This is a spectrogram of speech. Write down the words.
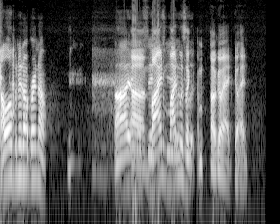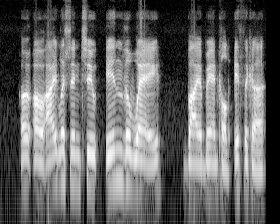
I'll open it up right now. I Um, mine to- mine was like oh go ahead go ahead. Oh, oh, I listened to "In the Way" by a band called Ithaca,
